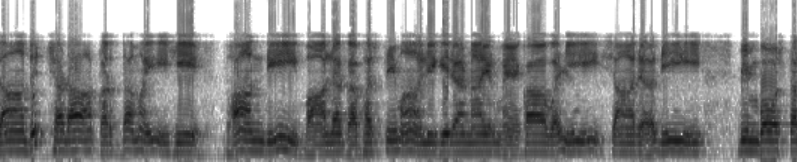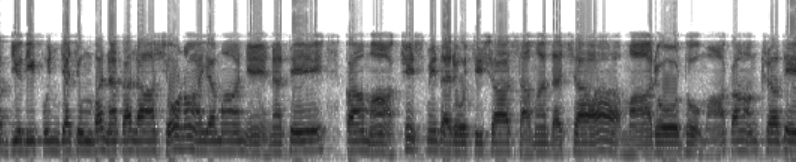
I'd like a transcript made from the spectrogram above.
दादुच्छडा कर्दमैः भान्दी बालगभस्तिमालिकिरणैर्मेघावली शारदी बिम्बोष्टद्युतिपुञ्जचुम्बनकला शोणायमानेन ते कामाक्षिस्मितरोचिषा समदशा मारोढुमाकाङ्क्षते।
